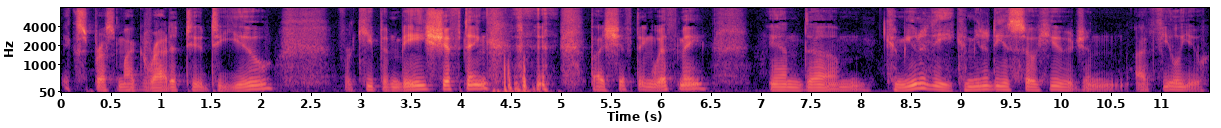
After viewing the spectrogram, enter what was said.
Express my gratitude to you for keeping me shifting by shifting with me. And um, community, community is so huge, and I feel you.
